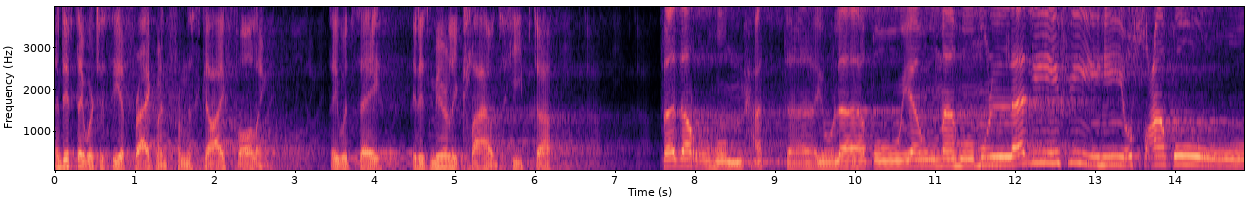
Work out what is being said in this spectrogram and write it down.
And if they were to see a fragment from the sky falling, they would say, It is merely clouds heaped up. فذرهم حتى يلاقوا يومهم الذي فيه يصعقون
